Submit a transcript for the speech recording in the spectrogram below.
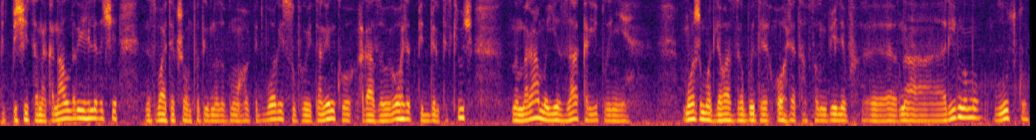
Підпишіться на канал, дорогі глядачі. Не забувайте, якщо вам потрібна допомога в підборі, супровід на ринку, разовий огляд, підбір під ключ. Номера мої закріплені. Можемо для вас зробити огляд автомобілів е, на Рівному, в Луцьку.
